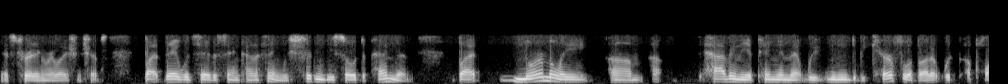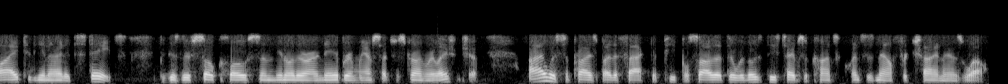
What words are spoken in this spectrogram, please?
its trading relationships. But they would say the same kind of thing. We shouldn't be so dependent but normally, um, uh, having the opinion that we, we need to be careful about it would apply to the United States because they're so close and you know they're our neighbor and we have such a strong relationship. I was surprised by the fact that people saw that there were those these types of consequences now for China as well.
